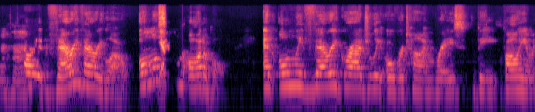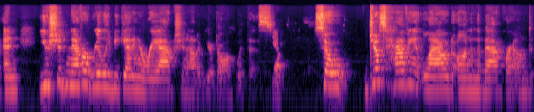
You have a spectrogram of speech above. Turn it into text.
Mhm. Start it very very low, almost Yep. inaudible, and only very gradually over time raise the volume. And you should never really be getting a reaction out of your dog with this. Yep. So just having it loud on in the background,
